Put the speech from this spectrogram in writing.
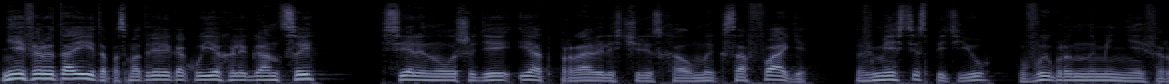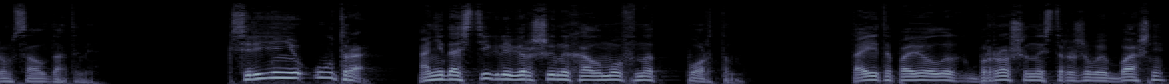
Нефер и Таита посмотрели, как уехали гонцы, сели на лошадей и отправились через холмы к Сафаге вместе с пятью выбранными Нефером солдатами. К середине утра они достигли вершины холмов над портом. Таита повел их к брошенной сторожевой башне,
